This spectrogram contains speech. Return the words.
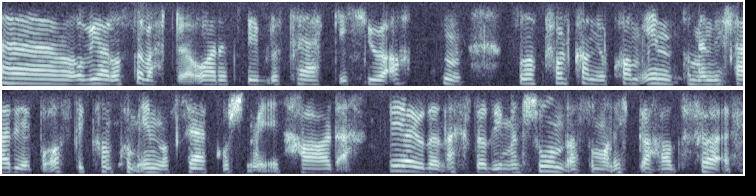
Uh, og vi har også vært årets bibliotek i 2018. Så folk kan jo komme inn som er nysgjerrige på oss. De kan komme inn og se hvordan vi har det. Det er jo den ekstra dimensjonen da, som man ikke har hatt før.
